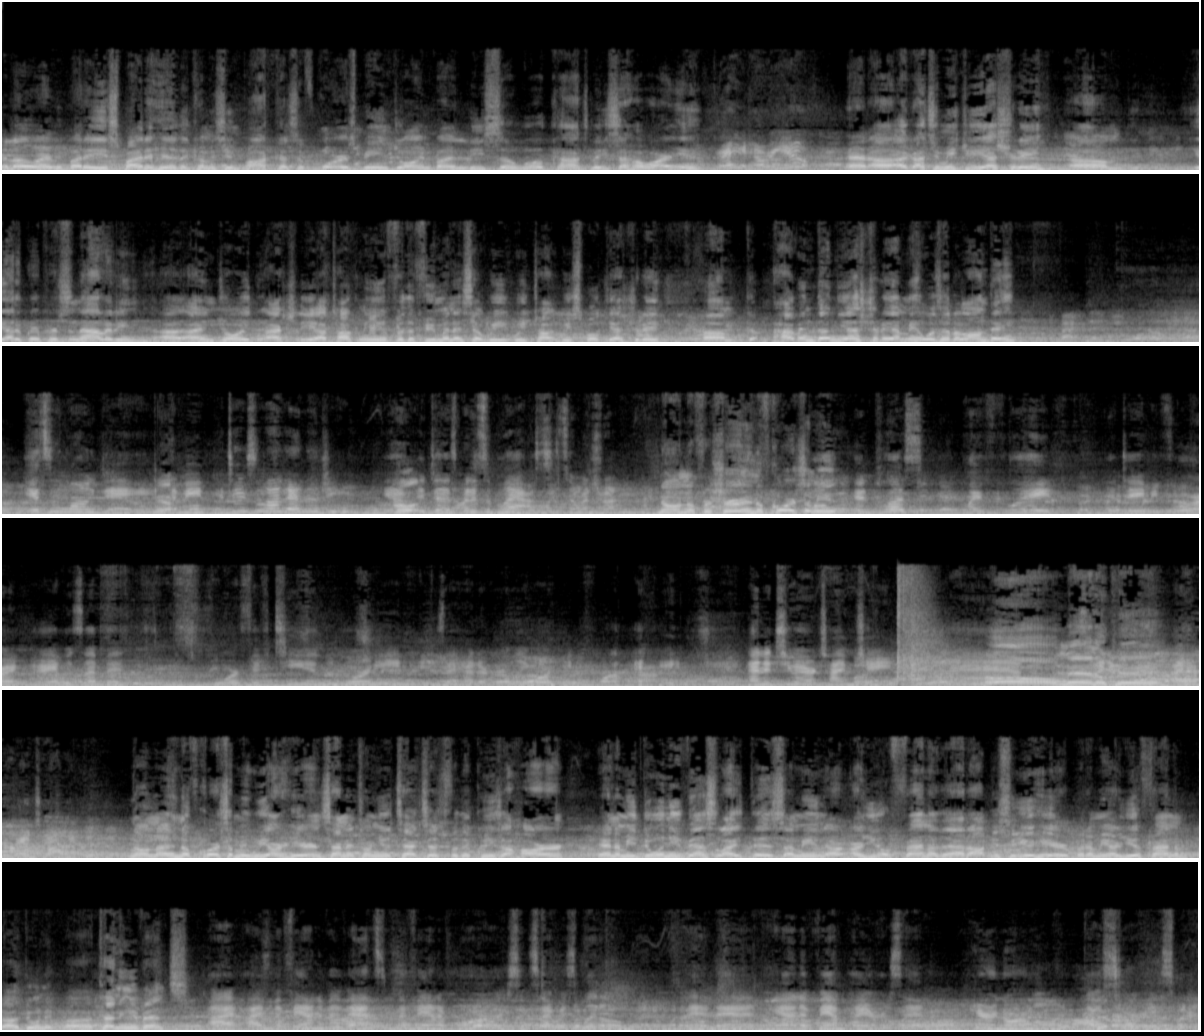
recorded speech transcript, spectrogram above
Hello, everybody. Spider here, the Coming Soon podcast. Of course, being joined by Lisa Wilcox. Lisa, how are you? Great. How are you? And uh, I got to meet you yesterday. Um, you had a great personality. Uh, I enjoyed actually uh, talking to you for the few minutes that we we talked, we spoke yesterday. Um, having done yesterday, I mean, was it a long day? It's a long day. Yeah. I mean, it takes a lot of energy. Yeah, No. it does, but it's a blast. It's so much fun. No, no, for sure. And of course, I mean, Well, and plus, my flight the day before, I, I was up at 4:15 in the morning because I had an early morning and a two-hour time change. Oh, man, okay. I had a great time. no, no, and of course, I mean, we are here in San Antonio, Texas, for the Queens of Horror, and I mean, doing events like this. I mean, are, are you a fan of that? Obviously, you're here, but I mean, are you a fan of uh, doing uh, attending events? I, I'm a fan of events. I'm a fan of horror since I was little, and then fan of vampires and paranormal and ghost stories. When,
